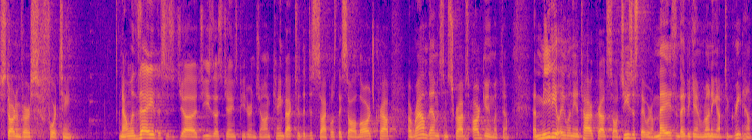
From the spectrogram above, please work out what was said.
start in verse 14. Now, when they, this is uh, Jesus, James, Peter, and John, came back to the disciples, they saw a large crowd around them and some scribes arguing with them. Immediately, when the entire crowd saw Jesus, they were amazed and they began running up to greet him.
